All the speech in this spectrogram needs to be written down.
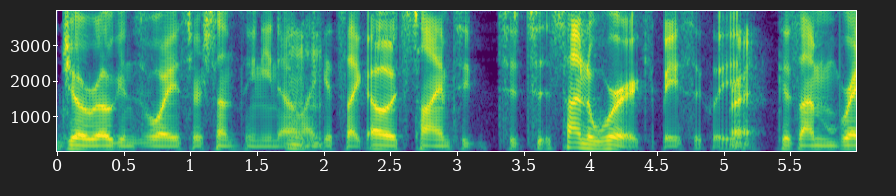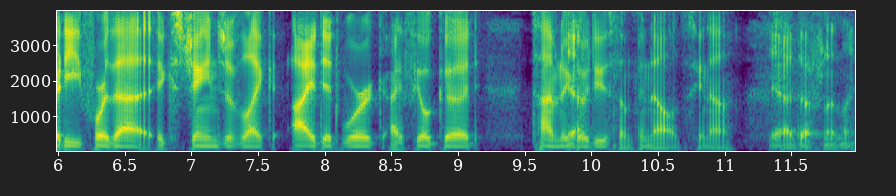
Joe Rogan's voice or something, you know, Mhm. like it's like, oh, it's time to, to, to it's time to work basically. Right. Because I'm ready for that exchange of like, I did work, I feel good, time to go do something else, you know. Yeah, definitely.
